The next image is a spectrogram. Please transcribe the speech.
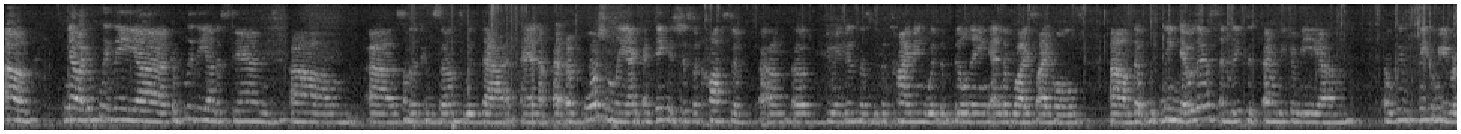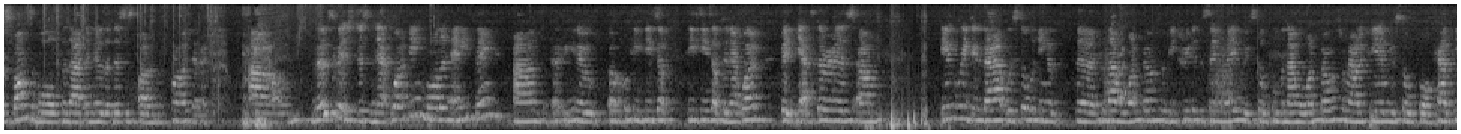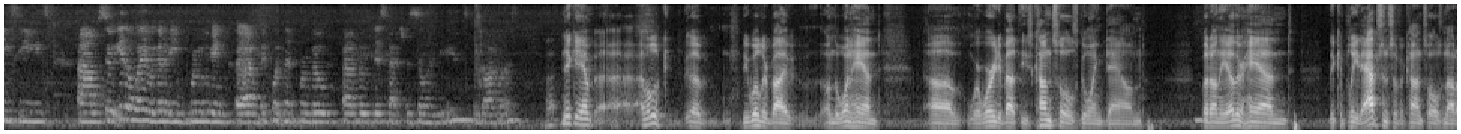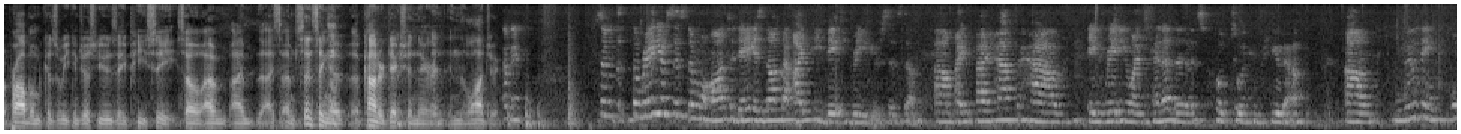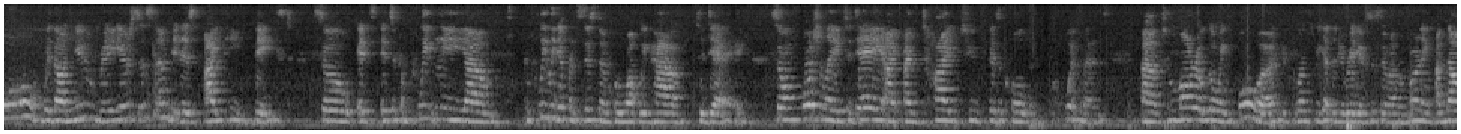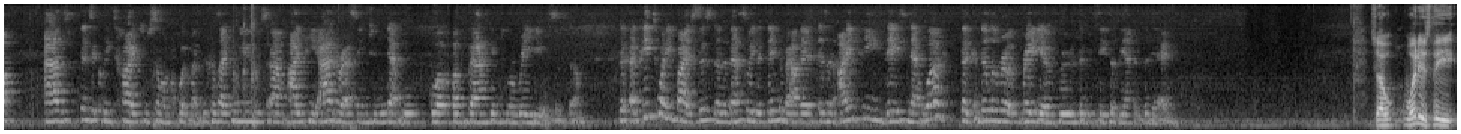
Um, no, I completely, uh, completely understand, um, uh, some of the concerns with that. And uh, unfortunately, I, I think it's just a cost of, um, of doing business with the timing, with the building, end of life cycles. Um, that we, we know this and we could, and we can be, um, we, we can be responsible for that and know that this is part of the project. Um, most of it's just networking more than anything. Um, uh, you know, uh, hooking PCs up, PCs up to network. But yes, there is. Um, if we do that, we're still looking at the, the 911 phones would be treated the same way. We still pull the 911 phones from out of here. We still pull CAD PCs. Um, so either way, we're going to be removing uh, equipment from both uh, both dispatch facilities, regardless. Nikki, I'm, uh, I'm a little uh, bewildered by, on the one hand, uh, we're worried about these consoles going down, but on the other hand, the complete absence of a console is not a problem because we can just use a PC. So I'm, I'm, I'm sensing a a contradiction there in, in the logic. Okay. So the, radio system we're on today is not the IP-based radio system. Um, I, I have to have a radio antenna that is hooked to a computer. Um, moving forward with our new radio system, it is IP-based. So it's, it's a completely, um, completely different system for what we have today. So unfortunately, today I, I'm tied to physical equipment. Um, tomorrow going forward, if once we get the new radio system up and running, I'm not as physically tied to some equipment because I can use um, IP addressing to network back into a radio system. The, a P25 system, the best way to think about it is an IP-based network that can deliver radio frequencies at the end of the day. So what is the,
